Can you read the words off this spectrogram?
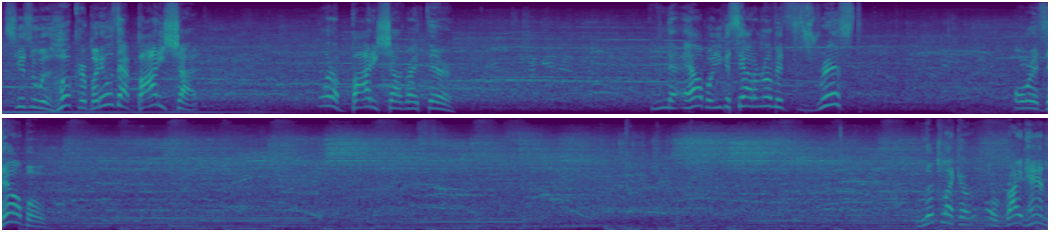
Excuse me, with Hooker, but it was that body shot. What a body shot right there. And the elbow, you can see, I don't know if it's his wrist or his elbow. Looked like a, a right hand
